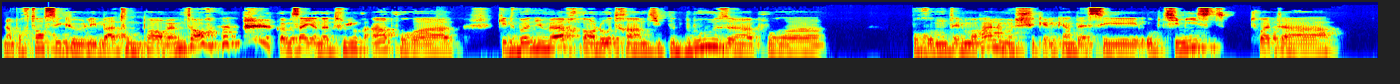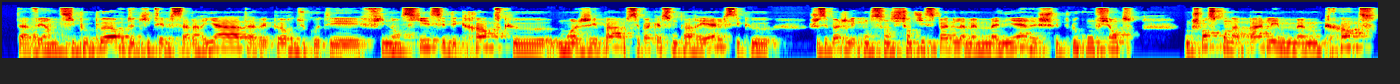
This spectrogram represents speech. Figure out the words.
L'important c'est que les bas tombent pas en même temps. Comme ça, il y en a toujours un pour qui est de bonne humeur quand l'autre a un petit coup de blues pour pour remonter le moral. Moi, je suis quelqu'un d'assez optimiste toi, t'as T'avais un petit peu peur de quitter le salariat, t'avais peur du côté financier. C'est des craintes que moi j'ai pas. C'est pas qu'elles sont pas réelles, c'est que je sais pas, je les conscientise pas de la même manière et je suis plus confiante. Donc je pense qu'on n'a pas les mêmes craintes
